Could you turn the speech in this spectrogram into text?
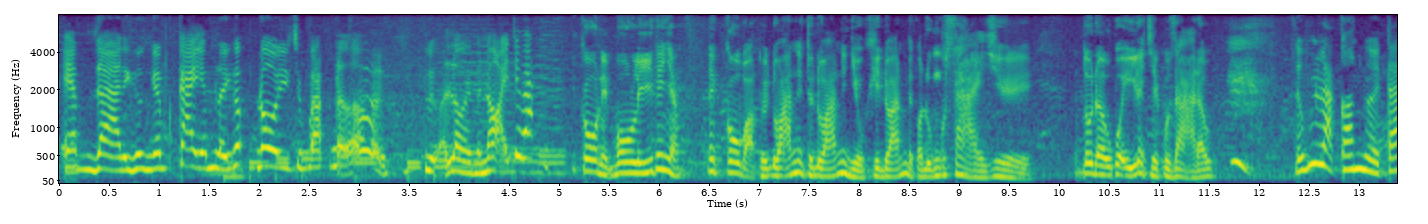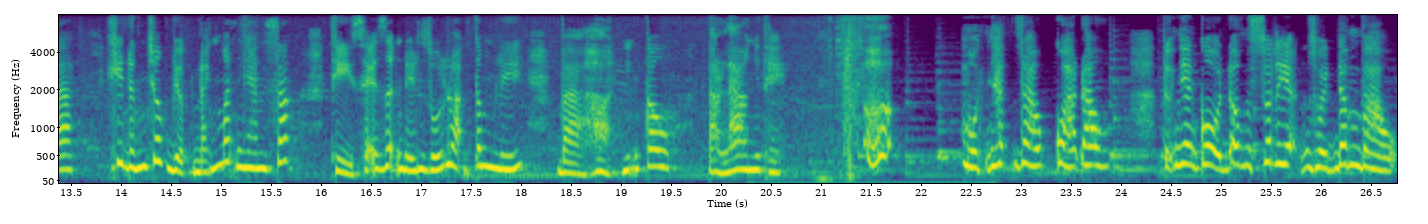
Em già thì gừng em cay em lấy gấp đôi cho bác đỡ. Lựa lời mà nói chứ bác. Cái cô này vô lý thế nhỉ? Thế cô bảo tôi đoán thì tôi đoán thì nhiều khi đoán phải có đúng có sai chứ. Tôi đâu có ý là chê cô già đâu. Đúng là con người ta khi đứng trước việc đánh mất nhan sắc thì sẽ dẫn đến rối loạn tâm lý và hỏi những câu tào lao như thế. Một nhát dao quá đau Tự nhiên cổ đông xuất hiện rồi đâm vào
